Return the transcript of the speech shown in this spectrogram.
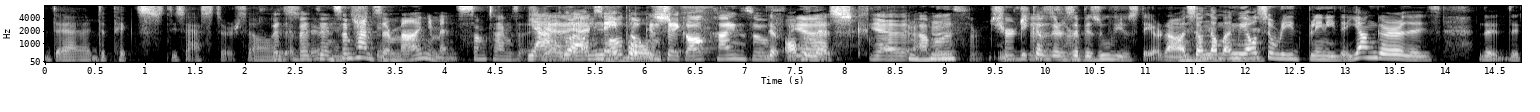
that depicts disaster. So, but, but then sometimes they're monuments. Sometimes, yeah, yeah well, Naples can take all kinds of they're obelisk. Yeah, yeah they're mm-hmm. obelisks or churches because there's or, a Vesuvius there now. Mm-hmm, so no, and we mm-hmm. also read Pliny the Younger. There's the, the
